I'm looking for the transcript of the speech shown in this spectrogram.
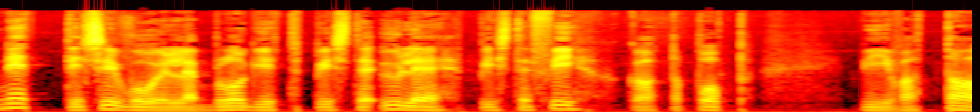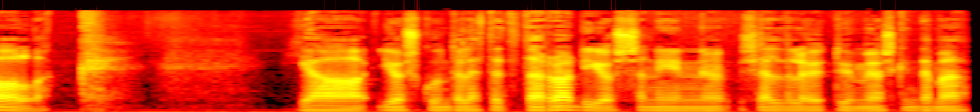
nettisivuille blogit.yle.fi kautta pop-talk. Ja jos kuuntelette tätä radiossa, niin sieltä löytyy myöskin tämä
